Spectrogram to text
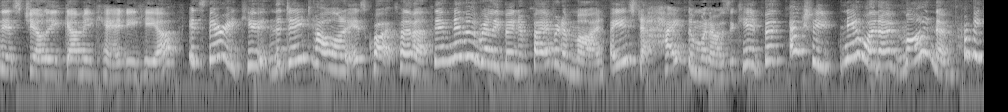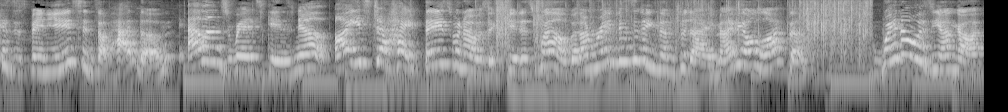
this jelly gummy candy here. It's very cute and the detail on it is quite clever. They've never really been a favourite of mine. I used to hate them when I was a kid, but actually now I don't mind them, probably because it's been years since I've had them. Allen's Redskins. Now, I used to hate these when I was a kid as well, but I'm revisiting them today. Maybe I'll like them. When I was younger,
